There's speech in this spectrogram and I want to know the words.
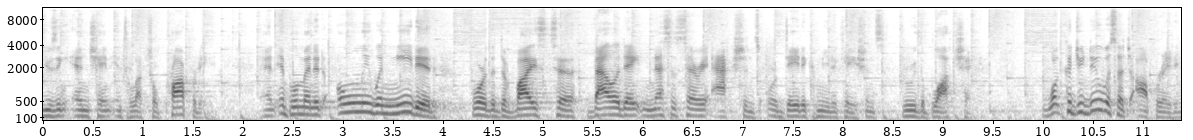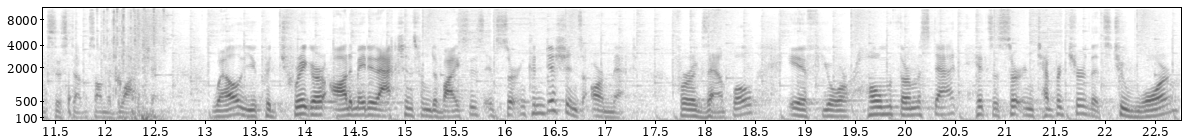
using nChain intellectual property and implemented only when needed for the device to validate necessary actions or data communications through the blockchain. What could you do with such operating systems on the blockchain? Well, you could trigger automated actions from devices if certain conditions are met. For example, if your home thermostat hits a certain temperature that's too warm,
